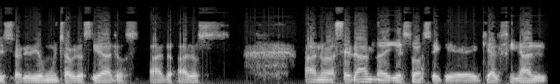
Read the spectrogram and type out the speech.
eso, le dio mucha velocidad a los, a, los a Nueva Zelanda y eso hace que, que al final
